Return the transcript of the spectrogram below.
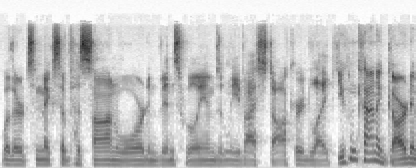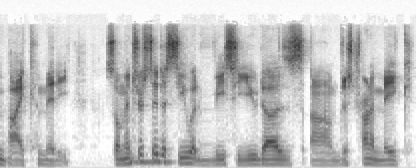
whether it's a mix of Hassan Ward and Vince Williams and Levi Stockard, like you can kind of guard him by committee. So I'm interested to see what VCU does. Um, just trying to make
